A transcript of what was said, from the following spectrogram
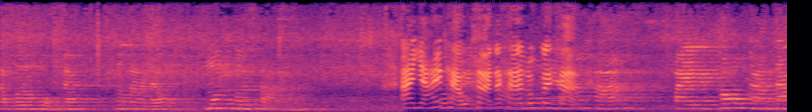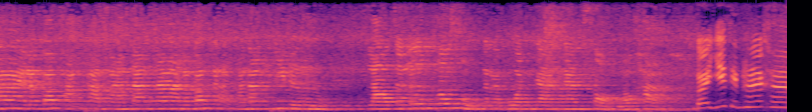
กับเบอร์หกจะมาแล้วร่นเบอร์สามอะอย่าให้แถวขาดนะคะ ลุกเลยค่ะนไปเข้าห้องน้ำได้แล้วก็พักทานน้ำด้านหน้า แล้วก็กลับมานั่งที่เดิม เราจะเริ่มเข้าสู่กระบวนการงานสอบแล้วค่ะ เบอร์25ค่ะ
